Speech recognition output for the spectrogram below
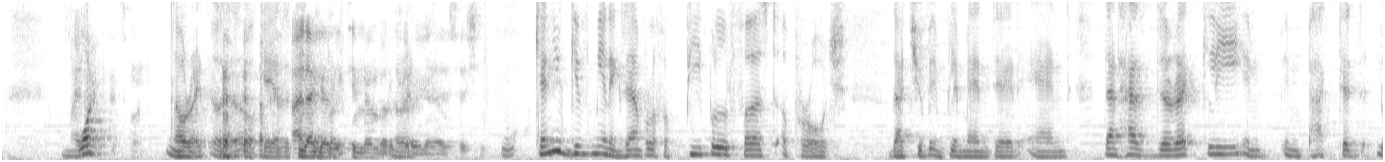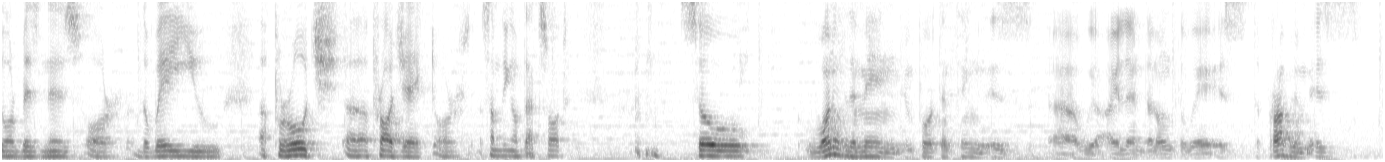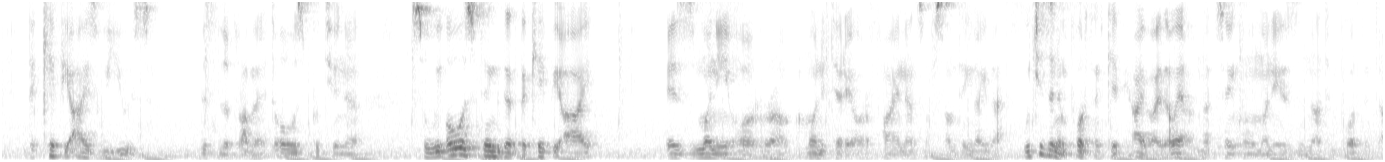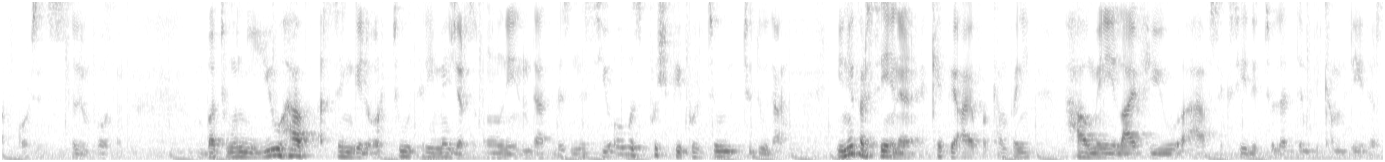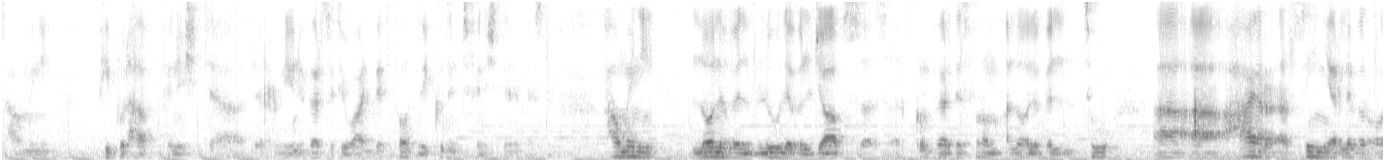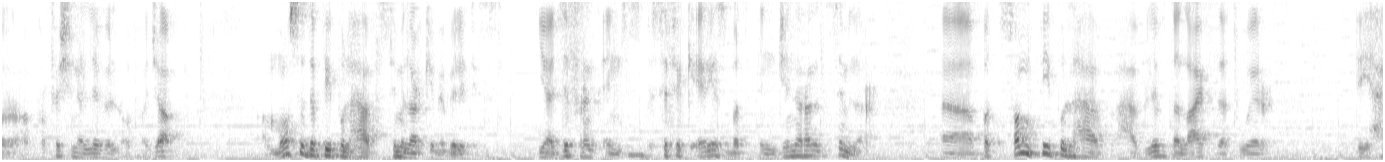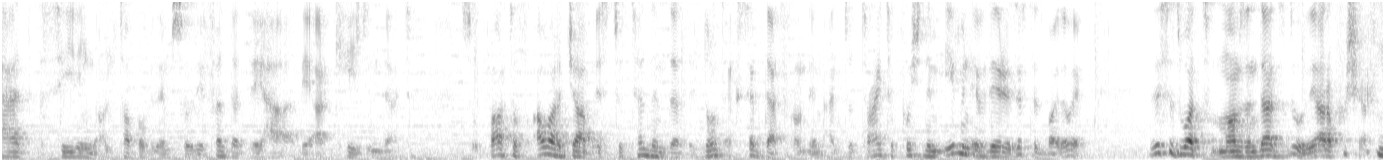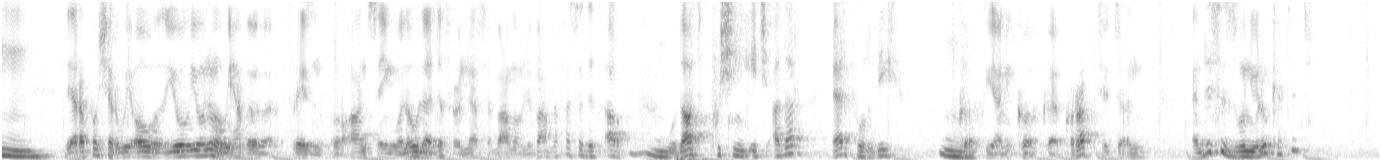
I what, like this one. All right. Okay. As a team I like member. as a team member of right. organization. Can you give me an example of a people first approach that you've implemented and that has directly Im- impacted your business or the way you approach a project or something of that sort? so, one of the main important things is uh, we, I learned along the way is the problem is the KPIs we use this is the problem. It always puts you in a. So we always think that the KPI is money or uh, monetary or finance or something like that, which is an important KPI, by the way. I'm not saying oh money is not important. Of course, it's still important. But when you have a single or two, three measures only in that business, you always push people to, to do that. You never see in a KPI of a company how many life you have succeeded to let them become leaders, how many people have finished uh, their university while they thought they couldn't finish their university. How many low level, blue level jobs uh, converted from a low level to uh, a higher or senior level or a professional level of a job? Most of the people have similar capabilities. Yeah, different in specific areas, but in general similar. Uh, but some people have, have lived a life that were they had a ceiling on top of them, so they felt that they, ha- they are caged in that. So part of our job is to tell them that don't accept that from them and to try to push them, even if they resist it. By the way, this is what moms and dads do. They are a pusher. Mm. They are a pusher. We all, you, you know, we have a phrase in the Quran saying, "ولولا دفع الناس بعضهم لبعض لفسدت الأرض." Mm. Without pushing each other, earth would be mm. co- corrupted. And and this is when you look at it,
